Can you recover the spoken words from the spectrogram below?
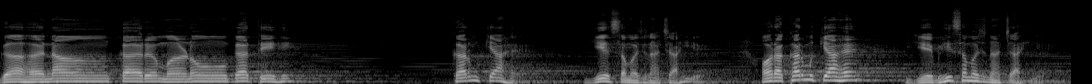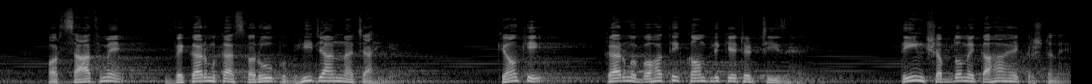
गहना कर्मणो गति। कर्म क्या है? यह समझना चाहिए। और अकर्म क्या है यह भी समझना चाहिए। और साथ में विकर्म का स्वरूप भी जानना चाहिए, क्योंकि कर्म बहुत ही कॉम्प्लिकेटेड चीज़ है। तीन शब्दों में कहा है कृष्ण ने,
